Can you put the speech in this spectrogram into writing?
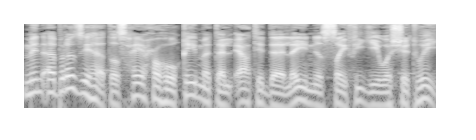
من أبرزها تصحيحه قيمة الاعتدالين الصيفي والشتوي.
